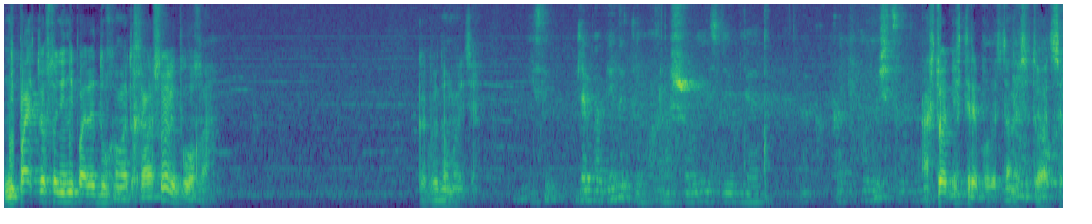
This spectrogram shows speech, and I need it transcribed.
Не пасть, то, что они не пали духом, это хорошо или плохо? Как вы думаете? Если для победы, то хорошо, если для как получится. То... А что от них требовалось в данной ситуации?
